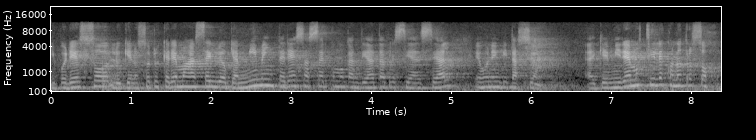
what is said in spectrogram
Y por eso lo que nosotros queremos hacer, lo que a mí me interesa hacer como candidata presidencial, es una invitación a que miremos Chile con otros ojos.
